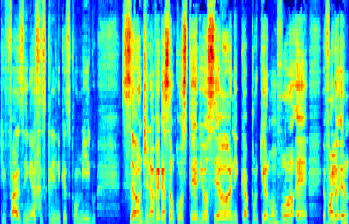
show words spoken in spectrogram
que fazem essas clínicas comigo, são de navegação costeira e oceânica. Porque eu não vou. É, eu falo, eu,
